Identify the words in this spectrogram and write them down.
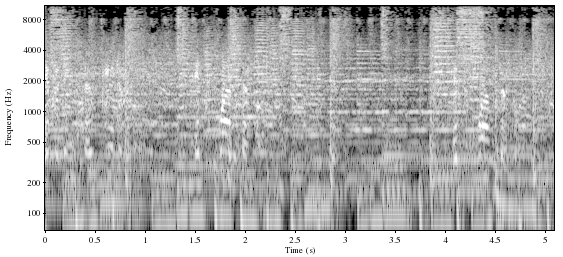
Everything's so beautiful. It's wonderful. It's wonderful.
